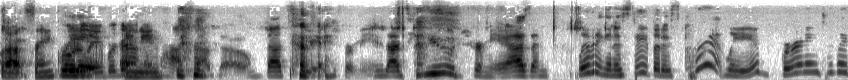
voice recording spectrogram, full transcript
But frankly, Brutally, we're gonna I mean, unpack that though. That's Okay. huge for me. That's huge for me as I'm living in a state that is currently burning to the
